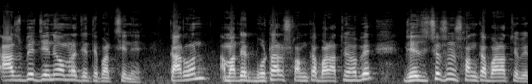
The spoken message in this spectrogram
আসবে জেনেও আমরা যেতে পারছি না। কারণ আমাদের ভোটার সংখ্যা বাড়াতে হবে রেজিস্ট্রেশনের সংখ্যা বাড়াতে হবে।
